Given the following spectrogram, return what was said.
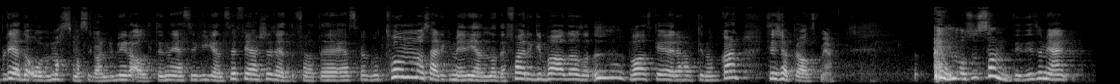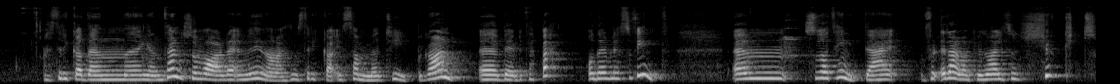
ble det over masse masse garn. Det blir det alltid når jeg strikker genser. For jeg er så redd for at jeg skal gå tom, og så er det ikke mer igjen av det fargebadet. Og så, uh, hva skal jeg gjøre? Jeg har ikke nok garn. Så jeg kjøper altfor mye. Og så samtidig som jeg strikka den eh, genseren, så var det en venninne av meg som strikka i samme type garn, eh, babyteppe. Og det ble så fint. Um, så da tenkte jeg For Raumapuno er litt sånn tjukt.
